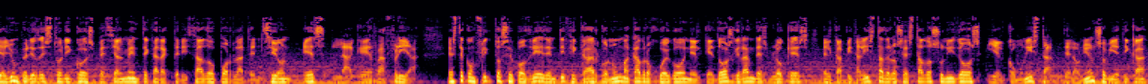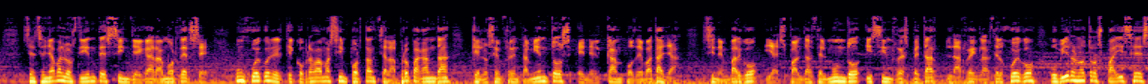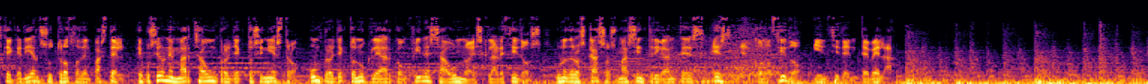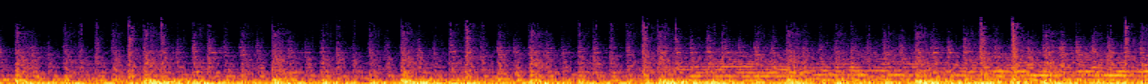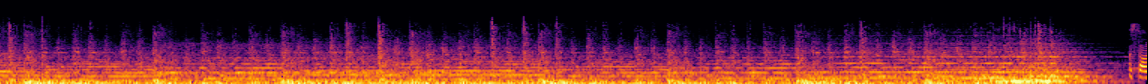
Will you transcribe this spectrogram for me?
Si hay un periodo histórico especialmente caracterizado por la tensión es la Guerra Fría. Este conflicto se podría identificar con un macabro juego en el que dos grandes bloques, el capitalista de los Estados Unidos y el comunista de la Unión Soviética, se enseñaban los dientes sin llegar a morderse, un juego en el que cobraba más importancia la propaganda que los enfrentamientos en el campo de batalla. Sin embargo, y a espaldas del mundo y sin respetar las reglas del juego, hubieron otros países que querían su trozo del pastel, que pusieron en marcha un proyecto siniestro, un proyecto nuclear con fines aún no esclarecidos. Uno de los casos más intrigantes es el conocido incidente Vela.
